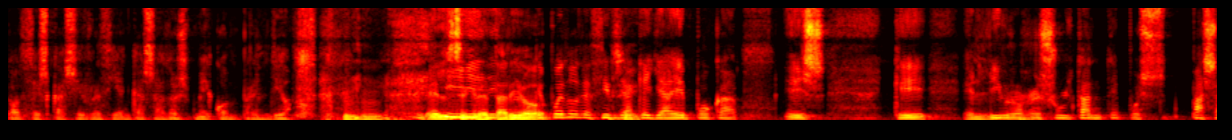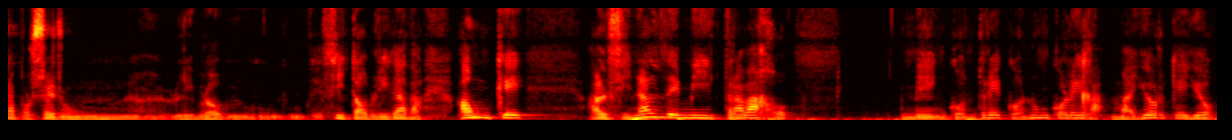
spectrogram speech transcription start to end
entonces casi recién casados, me comprendió. El secretario... Y lo que puedo decir sí. de aquella época es que el libro resultante pues, pasa por ser un libro de cita obligada, aunque al final de mi trabajo me encontré con un colega mayor que yo,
